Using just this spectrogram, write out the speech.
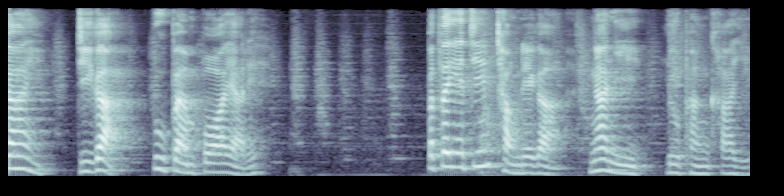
ကိုင်း ဒီကပူပန်ပွားရတယ်ပသိမ်အချင်းထောင်တဲ့ကငါညီလူဖန်ခါရီ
